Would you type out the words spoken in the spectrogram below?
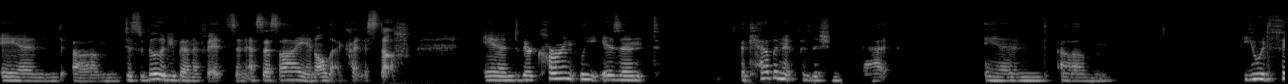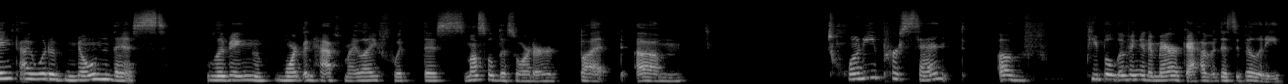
and um, disability benefits and SSI and all that kind of stuff. And there currently isn't a cabinet position for that. And um, you would think I would have known this living more than half my life with this muscle disorder, but um, 20% of people living in America have a disability,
